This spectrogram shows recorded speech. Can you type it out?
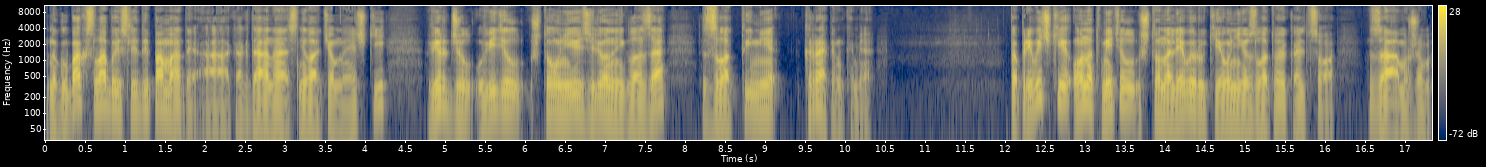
На губах слабые следы помады, а когда она сняла темные очки, Вирджил увидел, что у нее зеленые глаза с золотыми крапинками. По привычке он отметил, что на левой руке у нее золотое кольцо. Замужем.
